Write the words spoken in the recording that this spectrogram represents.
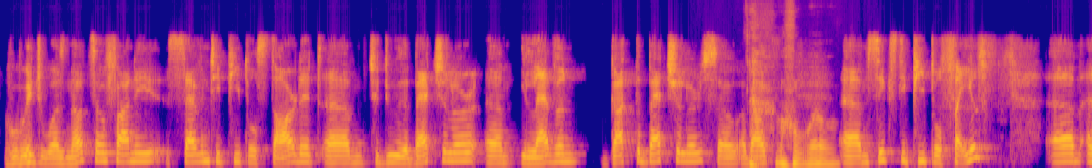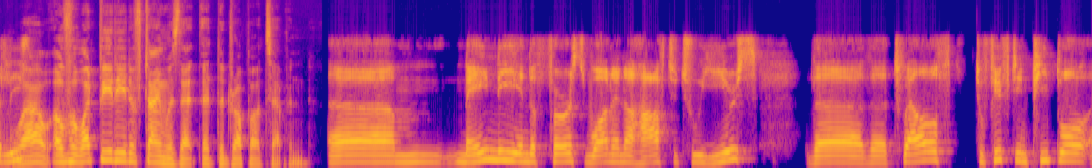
which was not so funny. 70 people started um, to do the bachelor, um, 11 got the bachelor, so about um, 60 people failed. Um, at least. Wow. Over what period of time was that that the dropouts happened? Um, mainly in the first one and a half to two years. The the 12 to 15 people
